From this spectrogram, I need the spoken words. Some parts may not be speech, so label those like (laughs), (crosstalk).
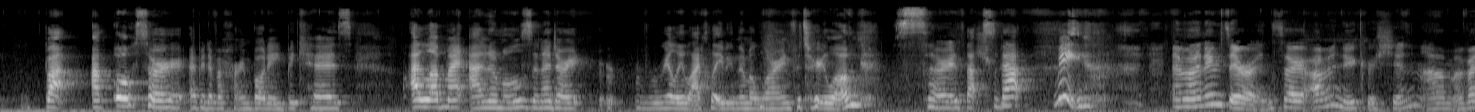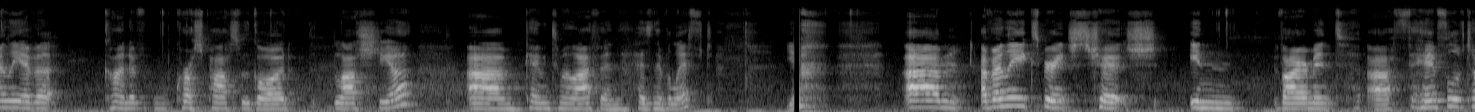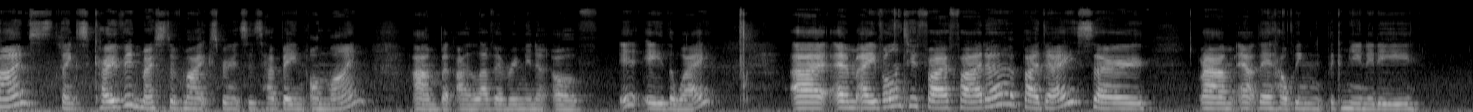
But I'm also a bit of a homebody because I love my animals and I don't r- really like leaving them alone for too long. (laughs) So that's about me. And my name's Erin. So I'm a new Christian. Um, I've only ever kind of crossed paths with God last year. Um, came into my life and has never left. Yeah. (laughs) Um, I've only experienced church environment a handful of times thanks to COVID. Most of my experiences have been online, um, but I love every minute of it either way. I am a volunteer firefighter by day, so um, out there helping the community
